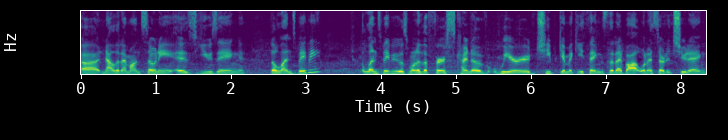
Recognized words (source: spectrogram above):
uh, now that I'm on Sony is using the Lensbaby. Lens Baby was one of the first kind of weird, cheap, gimmicky things that I bought when I started shooting.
